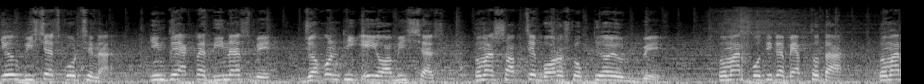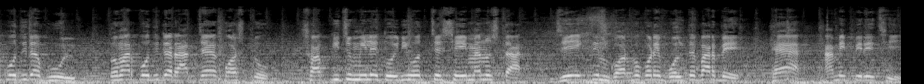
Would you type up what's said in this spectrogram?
কেউ বিশ্বাস করছে না, কিন্তু একটা দিন আসবে যখন ঠিক এই অবিশ্বাস তোমার সবচেয়ে বড় শক্তি হয়ে উঠবে। তোমার প্রতিটা ব্যর্থতা, তোমার প্রতিটা ভুল, তোমার প্রতিটা রাত জায়গা কষ্ট সব কিছু মিলে তৈরি হচ্ছে সেই মানুষটা যে একদিন গর্ব করে বলতে পারবে হ্যাঁ আমি পেরেছি।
